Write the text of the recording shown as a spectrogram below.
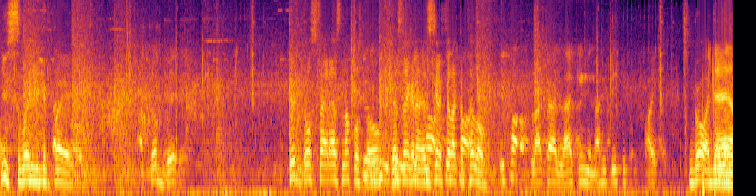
You swear you can fight. I feel big. Dude, those fat ass knuckles, bro. That's not gonna, it's gonna feel like a pillow. He caught a black guy lacking and now he thinks he can fight. Bro, I didn't even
